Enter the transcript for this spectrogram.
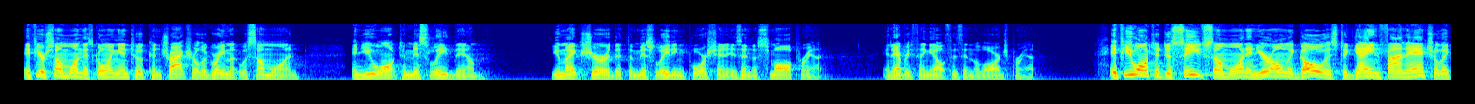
If you're someone that's going into a contractual agreement with someone and you want to mislead them, you make sure that the misleading portion is in the small print and everything else is in the large print. If you want to deceive someone and your only goal is to gain financially,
